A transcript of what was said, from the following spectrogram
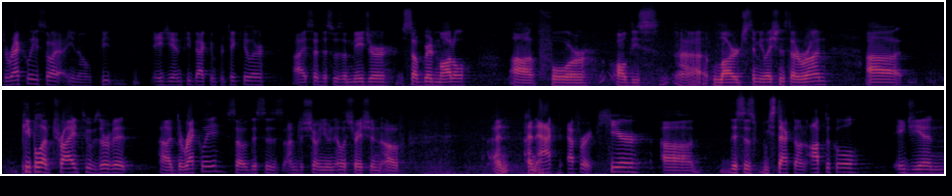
directly, so I, you know, feed, AGN feedback in particular, I said this was a major subgrid model uh, for all these uh, large simulations that are run. Uh, people have tried to observe it uh, directly. So this is, I'm just showing you an illustration of an, an ACT effort here. Uh, this is, we stacked on optical AGN,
